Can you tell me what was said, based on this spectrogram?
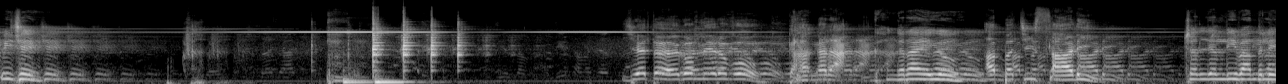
पीछे। ये तो है गो मेरे वो घाघरा। घंगरा है यो। अब बची साड़ी। चल जल्दी बाँध ले।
